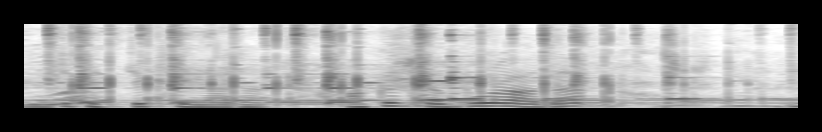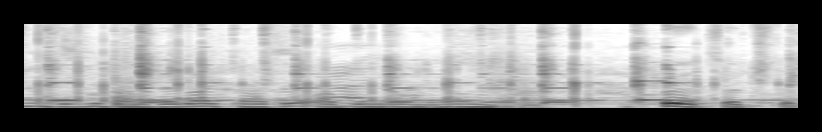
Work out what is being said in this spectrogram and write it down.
Yüzü keseceksin ya Arkadaşlar bu arada buradan da like atıp abone olmayı unutmayın. Evet arkadaşlar.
